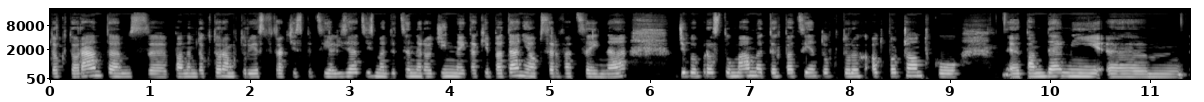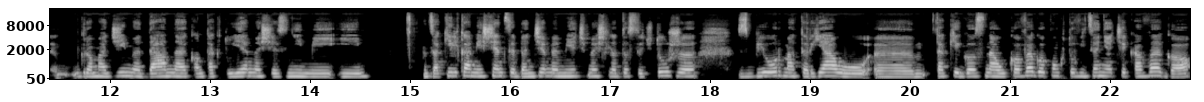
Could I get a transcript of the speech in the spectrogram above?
doktorantem, z panem doktorem, który jest w trakcie specjalizacji z medycyny rodzinnej, takie badania obserwacyjne, gdzie po prostu mamy tych pacjentów, których od początku pandemii, pandemii gromadzimy dane, kontaktujemy się z nimi i za kilka miesięcy będziemy mieć, myślę, dosyć duży zbiór materiału, takiego z naukowego punktu widzenia ciekawego,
